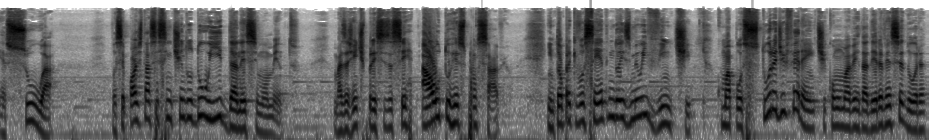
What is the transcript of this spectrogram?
é sua. Você pode estar se sentindo doída nesse momento, mas a gente precisa ser autorresponsável. Então, para que você entre em 2020 com uma postura diferente, como uma verdadeira vencedora,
